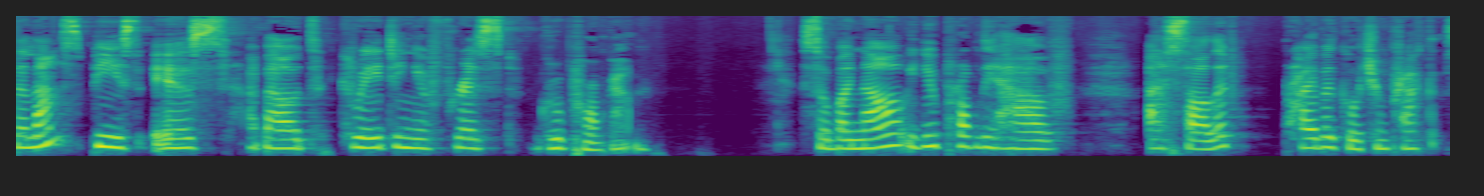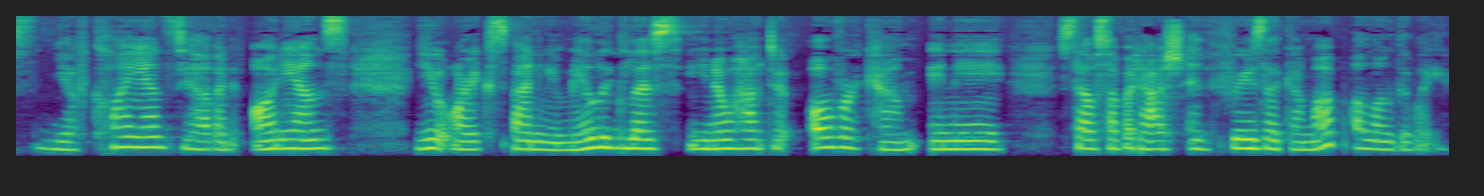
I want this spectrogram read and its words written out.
The last piece is about creating your first group program. So by now you probably have a solid private coaching practice. You have clients, you have an audience, you are expanding a mailing list, you know how to overcome any self sabotage and fears that come up along the way.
